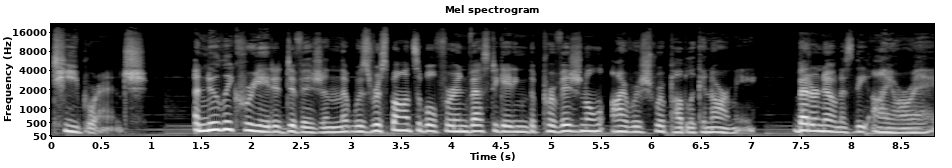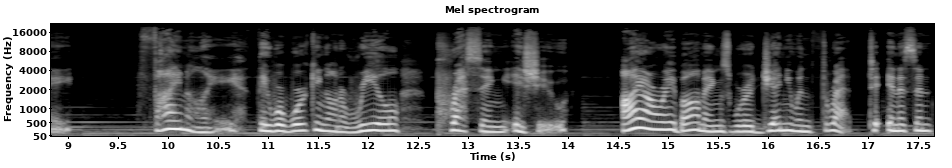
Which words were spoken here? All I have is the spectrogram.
T Branch, a newly created division that was responsible for investigating the Provisional Irish Republican Army, better known as the IRA. Finally, they were working on a real, pressing issue IRA bombings were a genuine threat to innocent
